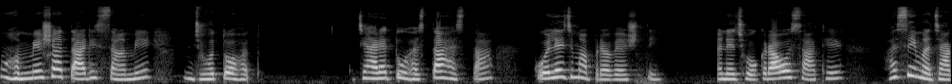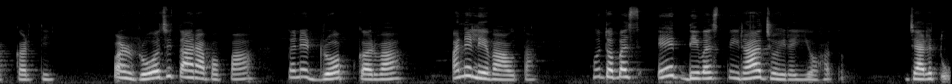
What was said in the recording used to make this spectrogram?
હું હંમેશા તારી સામે જોતો હતો. જ્યારે તું હસતા હસતા કોલેજમાં પ્રવેશતી અને છોકરાઓ સાથે હસી મજાક કરતી, પણ રોજ તારા પપ્પા તને ડ્રોપ કરવા અને લેવા આવતા. હું તો બસ એ જ દિવસની રાહ જોઈ રહ્યો હતો. જ્યારે તું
